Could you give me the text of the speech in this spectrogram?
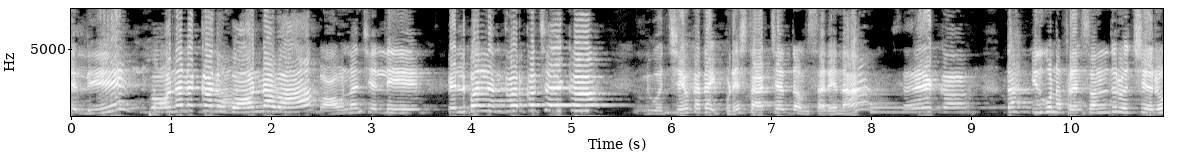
చెల్లి. బాగున్నానక్క నువ్వు బాగున్నావా? బాగున్నాను చెల్లి. పెళ్ళి పనులు ఎంతవరకు వచ్చాయక్క? నువ్వు వచ్చావు కదా ఇప్పుడే స్టార్ట్ చేద్దాం సరేనా? సరే అక్క. ఇదిగో నా ఫ్రెండ్స్ అందరూ వచ్చారు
